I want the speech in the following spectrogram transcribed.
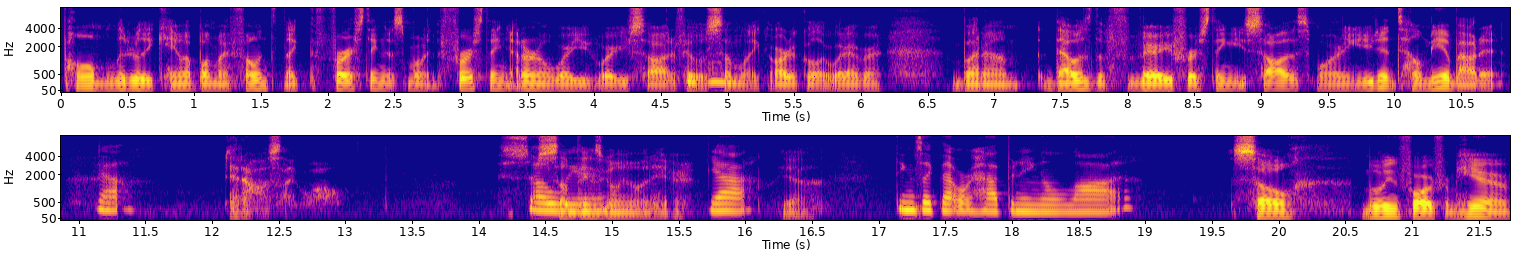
poem literally came up on my phone like the first thing this morning the first thing i don't know where you where you saw it if it was some like article or whatever. But um that was the f- very first thing you saw this morning. You didn't tell me about it. Yeah. and i was like So something's weird. going on here Yeah. yeah Things like that were happening a lot. so moving forward from here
